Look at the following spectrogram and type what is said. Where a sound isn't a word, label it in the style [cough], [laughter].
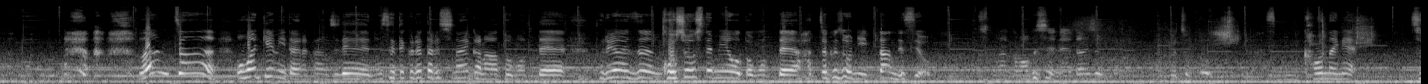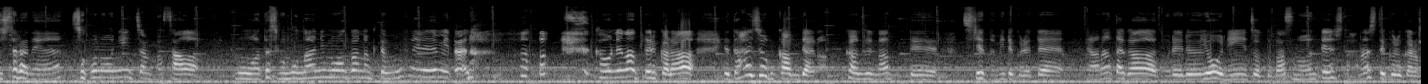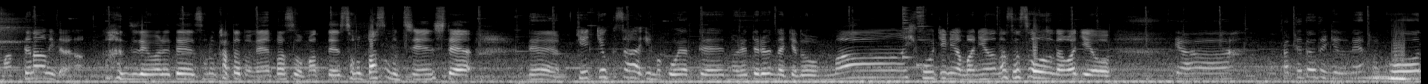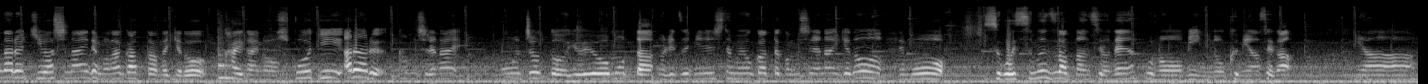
[laughs] ワンチャンおまけみたいな感じで乗せてくれたりしないかなと思ってとりあえず交渉してみようと思って発着場に行ったんですよ。眩しいね。大丈夫。かななんかちょっと。変わんないね。そしたらねそこのお兄ちゃんがさもう私がもう何も分かんなくてもうふえーみたいな。[laughs] 顔になってるから「いや大丈夫か?」みたいな感じになってチケット見てくれて「あなたが乗れるようにちょっとバスの運転手と話してくるから待ってな」みたいな感じで言われてその方とねバスを待ってそのバスも遅延してで結局さ今こうやって乗れてるんだけどまあ飛行機には間に合わなさそうなわけよ。いや分かってたんだけどね、まあ、こうなる気はしないでもなかったんだけど海外の飛行機あるあるかもしれない。もうちょっと余裕を持った乗り継ぎにしてもよかったかもしれないけどでもすごいスムーズだったんですよねこの便の組み合わせが。いや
